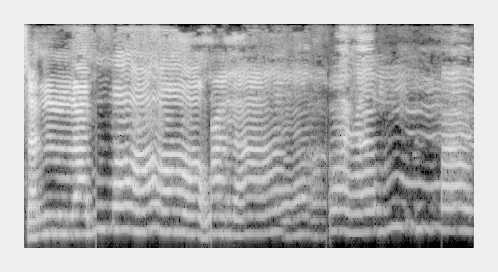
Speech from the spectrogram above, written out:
সাল্লাল্লাহু আলা মুহাম্মদ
